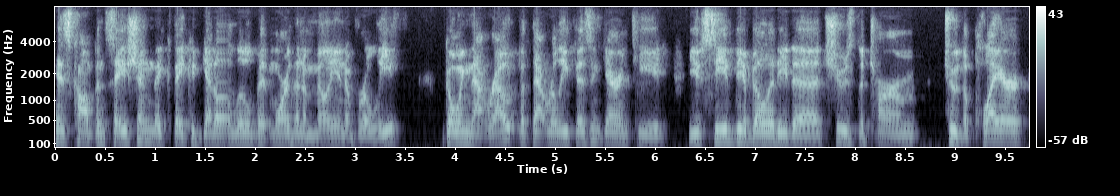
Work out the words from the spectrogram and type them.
his compensation. They, they could get a little bit more than a million of relief going that route, but that relief isn't guaranteed. You cede the ability to choose the term to the player.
